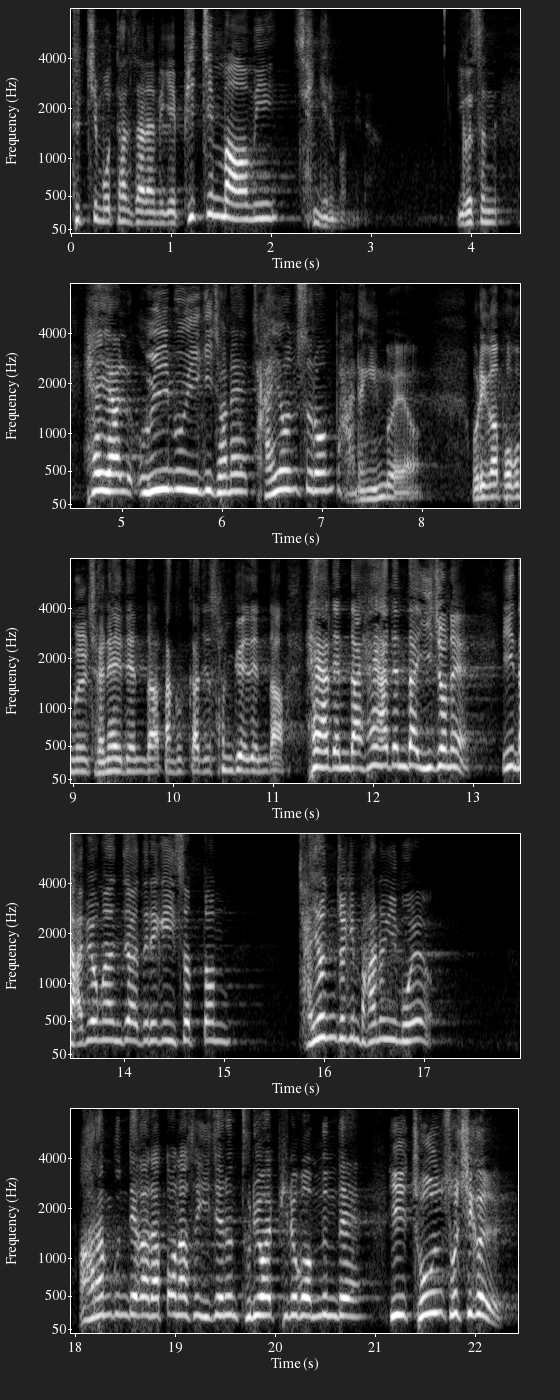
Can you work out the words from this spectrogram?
듣지 못한 사람에게 빚진 마음이 생기는 겁니다. 이것은 해야 할 의무이기 전에 자연스러운 반응인 거예요. 우리가 복음을 전해야 된다, 땅끝까지 선교해야 된다, 해야 된다, 해야 된다 이전에 이 나병 환자들에게 있었던 자연적인 반응이 뭐예요? 아람 군대가 다 떠나서 이제는 두려워할 필요가 없는데 이 좋은 소식을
